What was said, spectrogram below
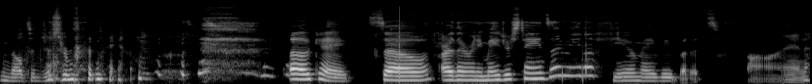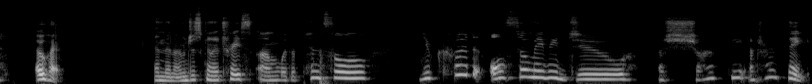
melted gingerbread man. okay, so are there any major stains? I mean, a few maybe, but it's fine. Okay, and then I'm just going to trace um, with a pencil. You could also maybe do a Sharpie. I'm trying to think.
